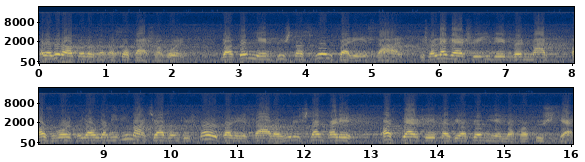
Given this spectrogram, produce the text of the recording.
vagy az uralkodóknak a szokása volt. De a tömjén füst az fölfelé száll, és a legelső időkben már az volt, hogy ahogy a mi imádságunk is felfelé száll az Úristen felé, azt jelképezi a tömjénnek a füstje.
